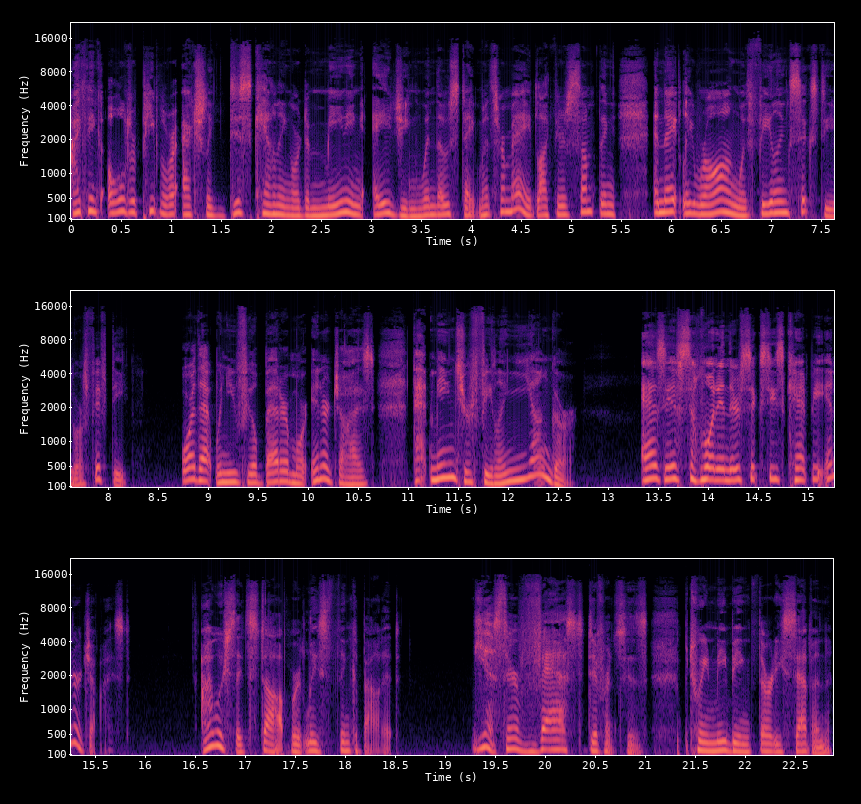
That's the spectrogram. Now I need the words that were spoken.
I think older people are actually discounting or demeaning aging when those statements are made, like there's something innately wrong with feeling 60 or 50, or that when you feel better, more energized, that means you're feeling younger, as if someone in their 60s can't be energized. I wish they'd stop or at least think about it. Yes, there are vast differences between me being 37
